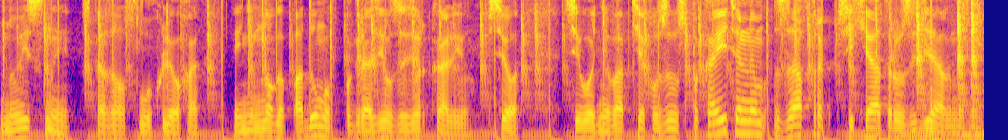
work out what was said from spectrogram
«Ну и сны», — сказал вслух Леха, и, немного подумав, погрозил за зеркалью. «Все, сегодня в аптеку за успокоительным, завтра к психиатру за диагнозом».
